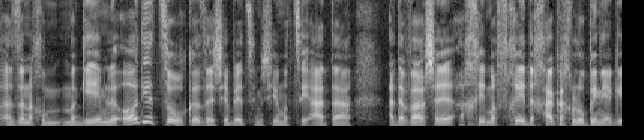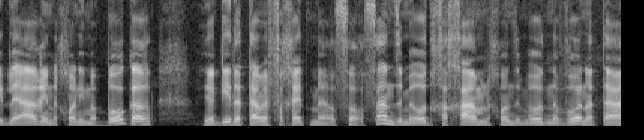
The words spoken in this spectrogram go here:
אז אנחנו מגיעים לעוד יצור כזה שבעצם שהיא מוציאה את הדבר שהכי מפחיד אחר כך לופין יגיד לארי נכון עם הבוגארט הוא יגיד אתה מפחד מהסרסן זה מאוד חכם נכון זה מאוד נבון אתה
